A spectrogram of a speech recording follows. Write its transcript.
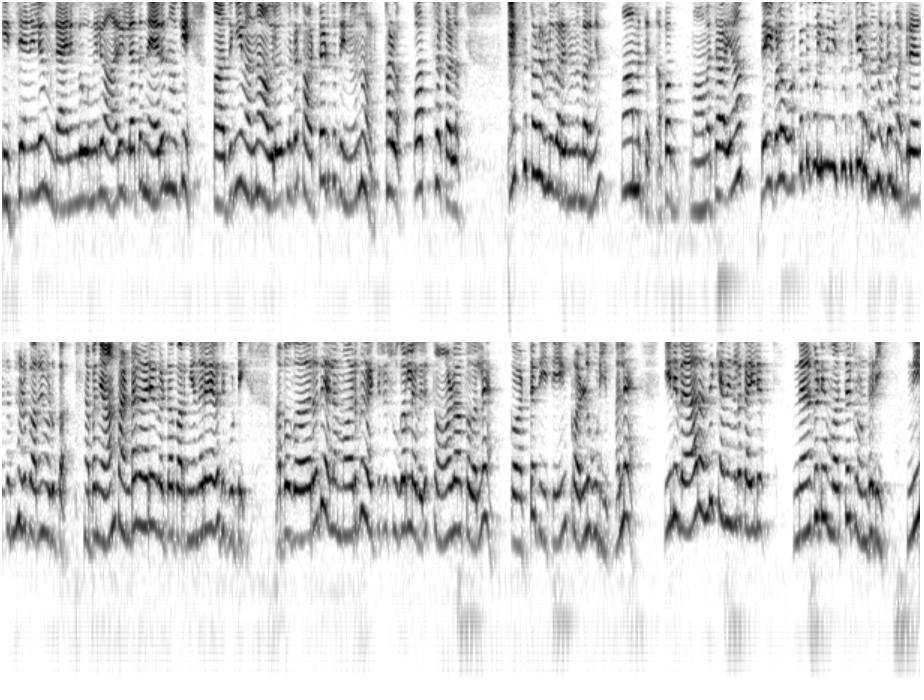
കിച്ചണിലും ഡൈനിങ് റൂമിലും ആരും ഇല്ലാത്ത നേരം നോക്കി പതുങ്ങി വന്ന് അവലോസുകൊണ്ട് കട്ടെടുത്ത് തിന്നുമെന്ന് പറഞ്ഞു. കള്ളം പച്ചക്കള്ളം പച്ചക്കള്ളം ഇവൾ പറയുന്നതെന്ന് പറഞ്ഞു മാമച്ചൻ. അപ്പം മാമച്ചായ ദേ ഇവളെ ഉറക്കത്തിൽ പോലും നീ വിശ്വസിക്കരുതെന്നൊക്കെ എന്നൊക്കെ ഗ്രേസമ്മയോട് പറഞ്ഞു കൊടുക്കാം. അപ്പം ഞാൻ കണ്ട കാര്യം കേട്ടോ പറഞ്ഞു രേവതി കുട്ടി. അപ്പോൾ വെറുതെ അല്ല മരുന്ന് കഴിച്ചിട്ട് ഷുഗർ ലെവൽ താഴാത്തതല്ലേ? കൊട്ട തീറ്റയും കള്ളുകുടിയും അല്ലേ? ഇനി വേറെ എന്തൊക്കെയാണ് നിങ്ങളുടെ കയ്യിൽ നിനക്കിട്ട് ഞാൻ വച്ചിട്ടുണ്ടടി. നീ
